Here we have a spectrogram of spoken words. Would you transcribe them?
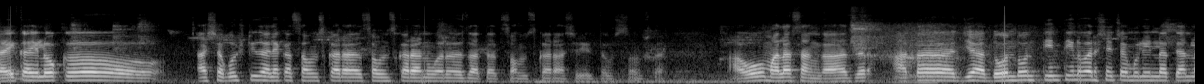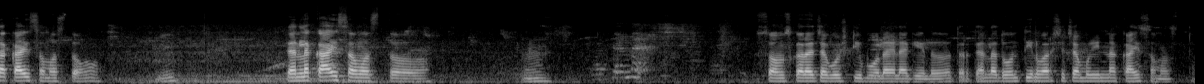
काही काही लोक अशा गोष्टी झाल्या का संस्कार संस्कारांवर जातात. संस्कार असे तो संस्कार. अहो मला सांगा जर आता ज्या दोन दोन तीन तीन वर्षाच्या मुलींना त्यांना काय समजतं हो? त्यांना काय समजतं? संस्काराच्या गोष्टी बोलायला गेलं तर त्यांना दोन तीन वर्षाच्या मुलींना काय समजतं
